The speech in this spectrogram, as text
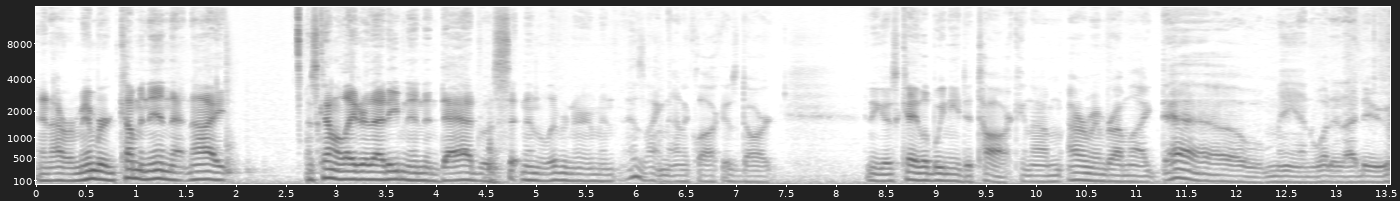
And I remember coming in that night. It was kind of later that evening, and Dad was sitting in the living room, and it was like nine o'clock. It was dark, and he goes, "Caleb, we need to talk." And I'm, I remember, I'm like, "Dad, oh man, what did I do?"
